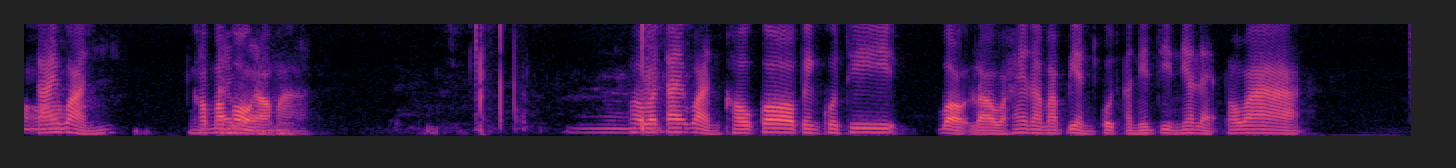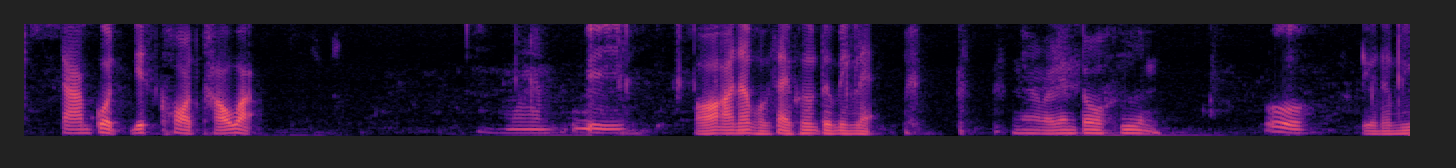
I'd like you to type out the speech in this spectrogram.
อ๋อไต้หวัน เขามาบอกเรามาอืมเพราะว่าไต้หวันเขาก็เป็นคนที่บอกเราให้เรามาเปลี่ยนกฎอันนี้จีนเนี่ยแหละ เพราะว่าตามกฎ Discord เขาอะงานอุ้ยอ๋อ อันนั้นผมใส่เพิ่มเติมเองแหละ หน้าไปเล่นโต้ขึ้น โอ้เดี๋ยวนะมี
